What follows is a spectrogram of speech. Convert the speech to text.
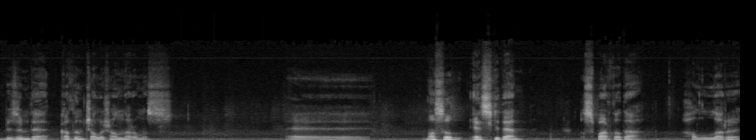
bizim de kadın çalışanlarımız eee, nasıl eskiden Isparta'da halıları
